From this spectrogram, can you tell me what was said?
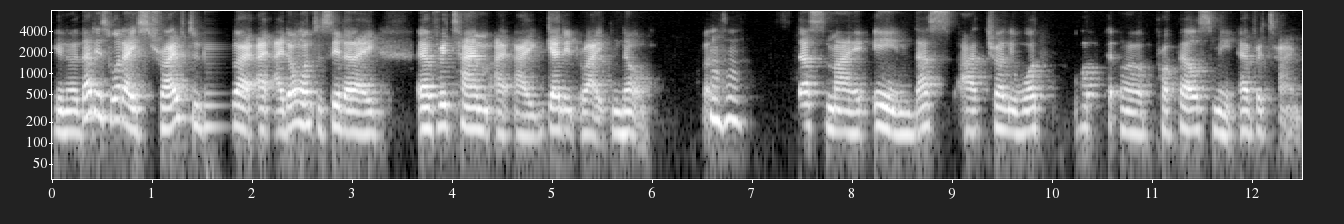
You know, that is what I strive to do. I, I, I don't want to say that I every time I, I get it right. No. But mm-hmm that's my aim. That's actually what what uh, propels me every time.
